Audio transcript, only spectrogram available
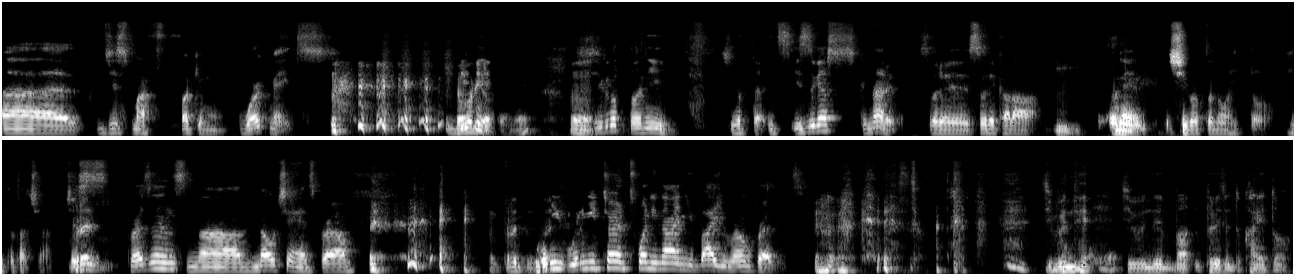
Uh, just my fucking workmates. 同僚とね。うん。仕事に、仕事、いつ忙しくなる。それ、それから、うん。ね、仕事の人、人たちは。Just presents? Nah, no chance, bro. プレ When you, when you turn 29, you buy your own presents. 自分で、自分でばプレゼント買えと。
